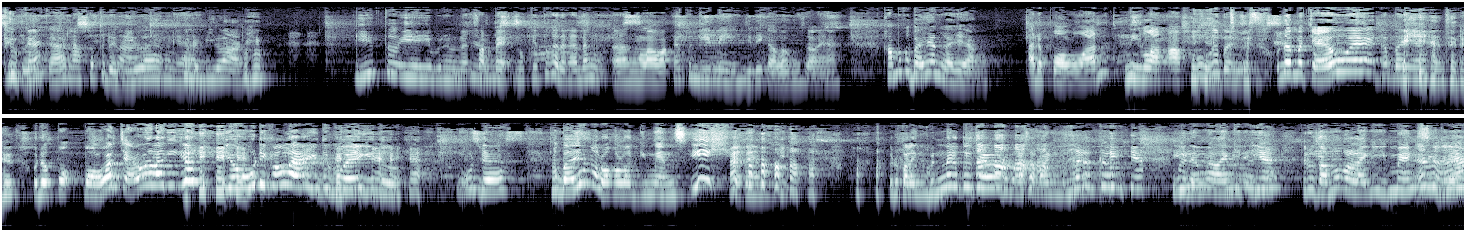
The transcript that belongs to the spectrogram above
Tuh kan? kan aku tuh udah bilang ya. udah bilang. Gitu iya iya benar-benar sampai Nuki tuh kadang-kadang eh, ngelawaknya tuh gini. Jadi kalau misalnya kamu kebayang nggak yang? Ada polwan nilang aku katanya. udah sama cewek katanya. Udah po- polwan cewek lagi kan? Ya udah kelar gitu gue gitu. Udah kebayang lo kalau lagi mens? Ih katanya. Udah paling bener tuh cewek udah merasa paling bener tuh. Iya udah malah lagi iya terutama kalau lagi mens gitu ya.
